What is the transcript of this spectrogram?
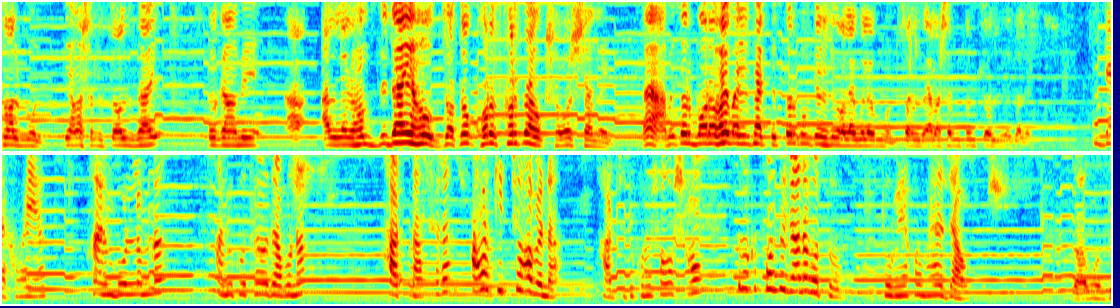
চল বোন তুই আমার সাথে চল যাই। তোকে আমি আল্লাহ রহম যেটাই হোক যত খরচ খরচা হোক সমস্যা নেই। হ্যাঁ আমি তোর বড় ভাই পাশে থাকতে তোর কোন টেনশন করা লাগবে? বল চল আমার সাথে চল চল চলে। দেখো ভাইয়া আমি বললাম না আমি কোথাও যাব না। আর তাছাড়া আমার কিচ্ছু হবে না। আর যদি কোনো সমস্যা হয় তোমাকে ফোন তো জানাব তো। তুমি এখন ভাইয়া যাও। না বলতে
